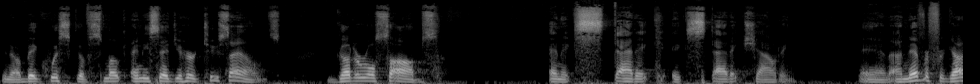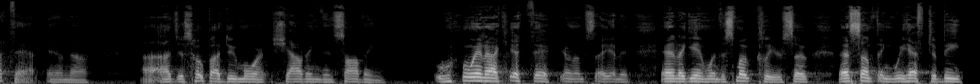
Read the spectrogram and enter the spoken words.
you know, a big whisk of smoke. And he said, You heard two sounds guttural sobs and ecstatic, ecstatic shouting. And I never forgot that. And uh, I just hope I do more shouting than sobbing when I get there. You know what I'm saying? And, and again, when the smoke clears. So that's something we have to be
